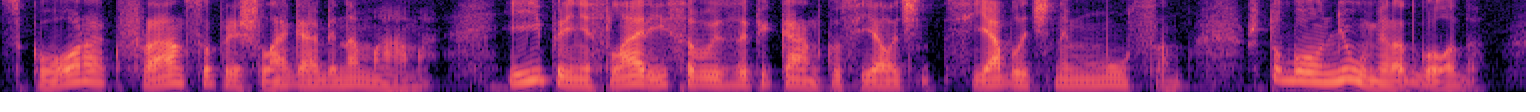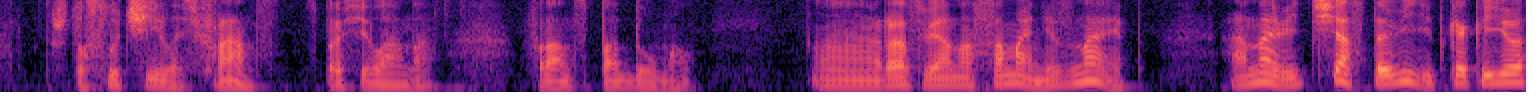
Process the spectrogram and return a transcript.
Скоро к Францу пришла Габина мама и принесла рисовую запеканку с, ялоч... с яблочным муссом, чтобы он не умер от голода. — Что случилось, Франц? — спросила она. Франц подумал. «А, разве она сама не знает? Она ведь часто видит, как ее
